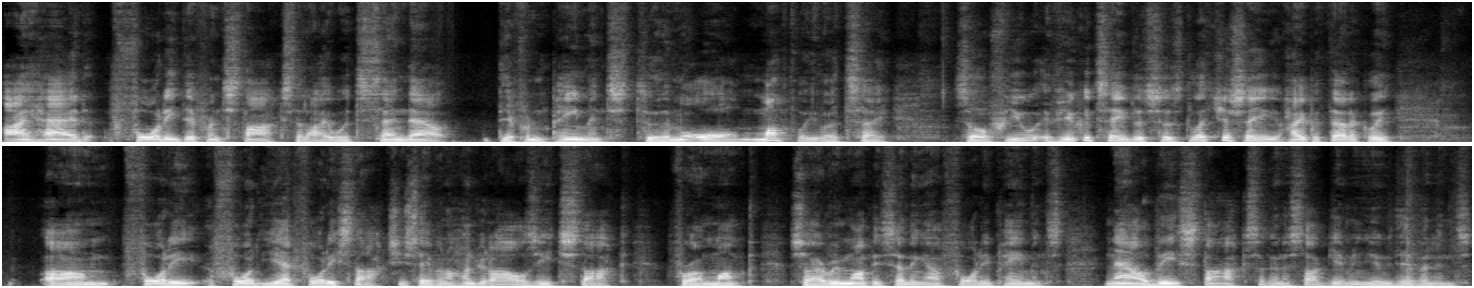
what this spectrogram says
i had 40 different stocks that i would send out different payments to them all monthly let's say so if you if you could save this let's just say hypothetically um, 40, 40, you had 40 stocks. You're saving $100 each stock for a month. So every month you're sending out 40 payments. Now these stocks are going to start giving you dividends.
